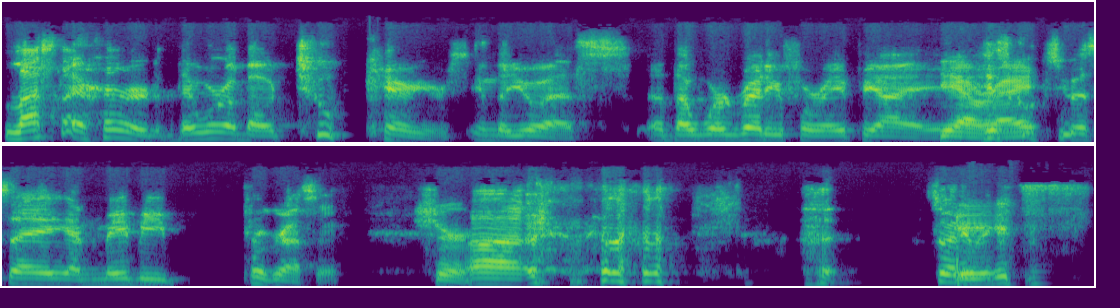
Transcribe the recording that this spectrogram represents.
Last I heard, there were about two carriers in the U.S. that were ready for API. Yeah, right. USA and maybe Progressive. Sure. Uh, so anyway. it's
